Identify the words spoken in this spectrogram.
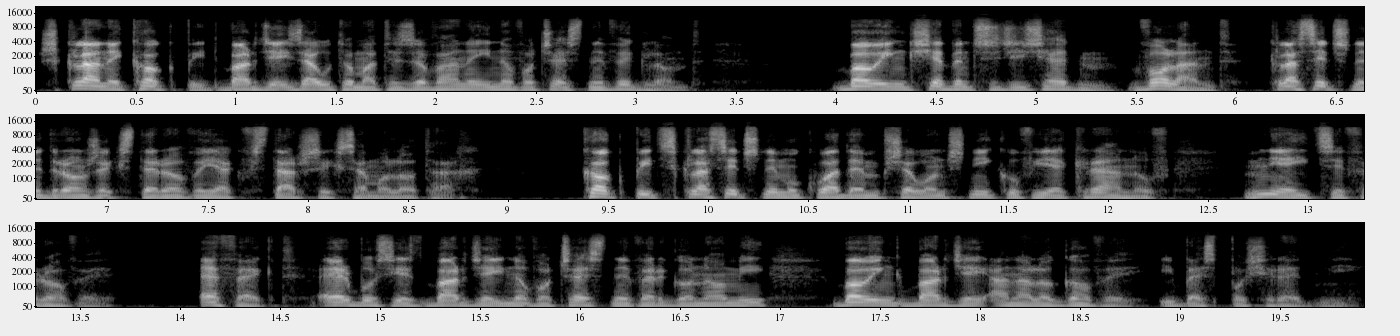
Szklany kokpit, bardziej zautomatyzowany i nowoczesny wygląd. Boeing 737 Volant, klasyczny drążek sterowy jak w starszych samolotach. Kokpit z klasycznym układem przełączników i ekranów, mniej cyfrowy. Efekt. Airbus jest bardziej nowoczesny w ergonomii, Boeing bardziej analogowy i bezpośredni.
